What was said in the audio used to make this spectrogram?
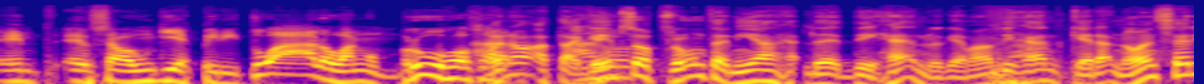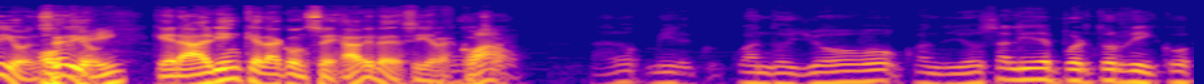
en- eh, o sea, un guía espiritual o van a un brujo? O sea, bueno, hasta ah, Games of Thrones tenía The, The Hand, lo que llamaban The Hand, que era, no en serio, en serio, que era alguien que la aconsejaba y le decía las Wow. cosas. Claro, mire, cuando yo, cuando yo salí de Puerto Rico,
